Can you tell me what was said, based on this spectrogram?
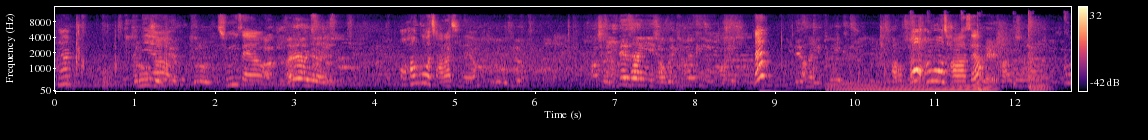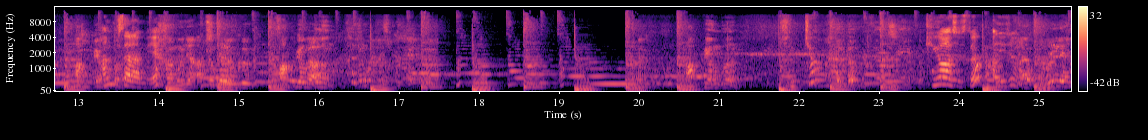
그냥 아니요. 주무세요. 아니 아니 아니. 어, 한국어 잘하시네요. 저 이대상이 저번에 통역해 줄 거예요. 네? 이대상이 통역해 줄 거예요. 어, 한국어 잘하세요? 네, 한국 사람. 한국 사람이에요? 아 뭐냐? 아 진짜요? 그 박병근. 박병근. 진짜? 귀화하셨어요? 아니죠? 아니 원래.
